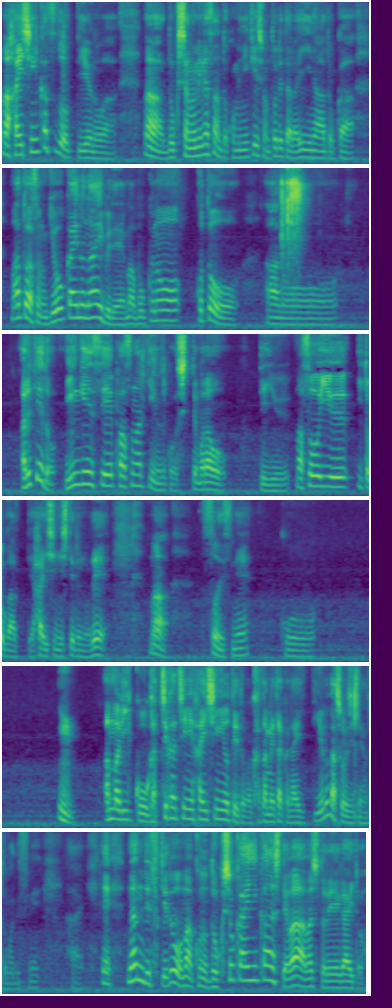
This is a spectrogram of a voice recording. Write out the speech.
まあ、配信活動っていうのは、まあ、読者の皆さんとコミュニケーション取れたらいいなとか、まあ、あとはその業界の内部で、まあ、僕のことを、あのある程度人間性パーソナリティのところを知ってもらおうっていう、まあ、そういう意図があって配信してるのでまあそうですねこううんあんまりこうガチガチに配信予定とか固めたくないっていうのが正直なところですね。はい、でなんですけど、まあ、この読書会に関しては、まあ、ちょっと例外と。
